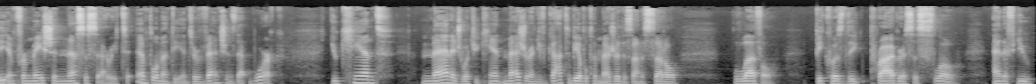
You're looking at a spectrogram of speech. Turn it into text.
the information necessary to implement the interventions that work. You can't manage what you can't measure, and you've got to be able to measure this on a subtle level because the progress is slow. And if you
